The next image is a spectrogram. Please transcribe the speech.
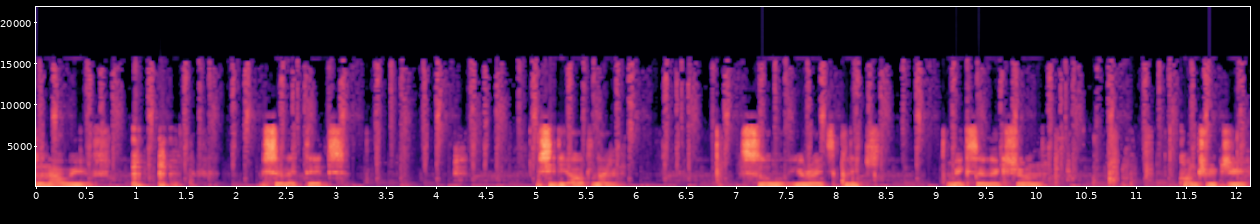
so now we've selected you see the outline. So you right click make selection Ctrl G.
